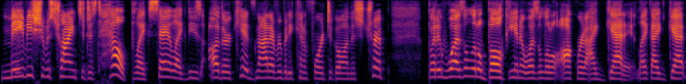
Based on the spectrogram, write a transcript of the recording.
maybe she was trying to just help like say like these other kids not everybody can afford to go on this trip but it was a little bulky and it was a little awkward i get it like i get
